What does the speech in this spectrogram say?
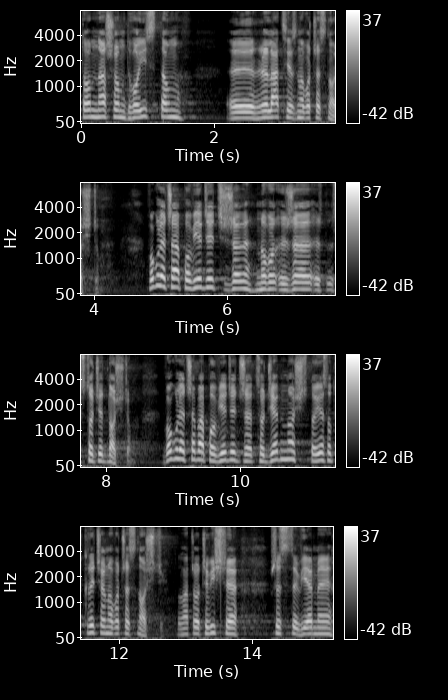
tą naszą dwoistą relację z nowoczesnością. W ogóle trzeba powiedzieć, że, nowo, że z codziennością. W ogóle trzeba powiedzieć, że codzienność to jest odkrycie nowoczesności. To znaczy, oczywiście wszyscy wiemy,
